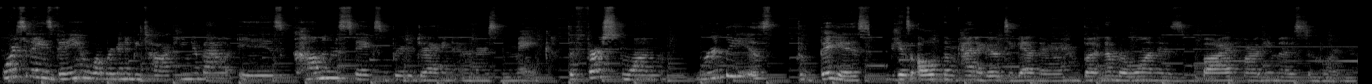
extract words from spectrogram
For today's video, what we're going to be talking about is common mistakes bearded dragon owners make. The first one really is the biggest because all of them kind of go together, but number one is by far the most important.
